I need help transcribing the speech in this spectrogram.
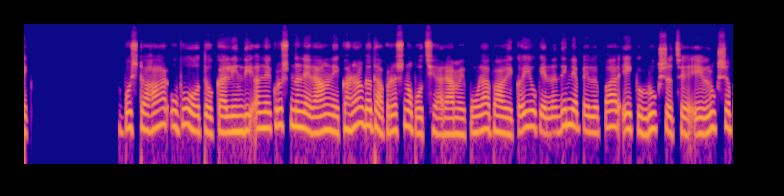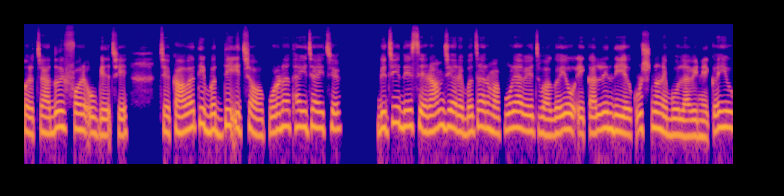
એક પુષ્ટહાર ઊભો હતો. કાલિંદી અને કૃષ્ણને રામને ઘણા બધા પ્રશ્નો પૂછ્યા. રામે પોળા ભાવે કહ્યું કે નદીને પેલે પાર એક વૃક્ષ છે. એ વૃક્ષ પર જાદુઈ ફળ ઉગે છે, જે ખાવાથી બધી ઈચ્છાઓ પૂર્ણ થઈ જાય છે. બીજે દિવસે રામ જ્યારે બજારમાં પોળા વેચવા ગયો, એ કાલિંદીએ કૃષ્ણને બોલાવીને કહ્યું,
